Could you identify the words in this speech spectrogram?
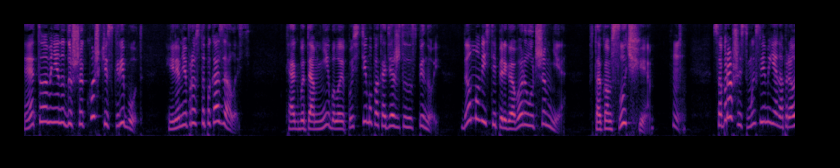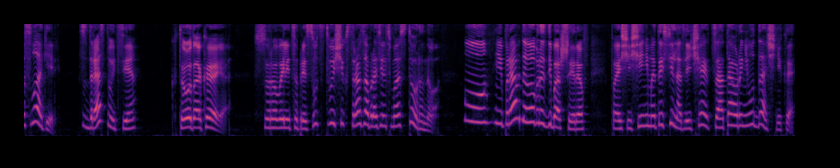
это у меня на душе кошки скребут. Или мне просто показалось? Как бы там ни было, пусть Тима пока держится за спиной. Дома вести переговоры лучше мне. В таком случае... Хм, собравшись с мыслями, я направилась в лагерь. «Здравствуйте!» «Кто такая?» Суровые лица присутствующих сразу обратились в мою сторону. «О, и правда образ дебоширов. По ощущениям, это сильно отличается от ауры неудачника,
